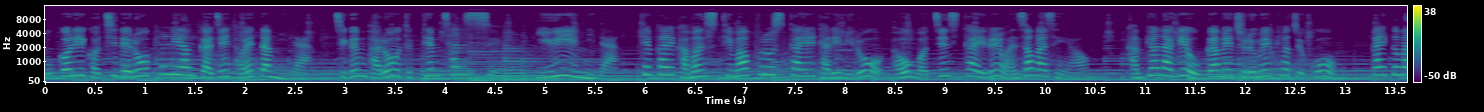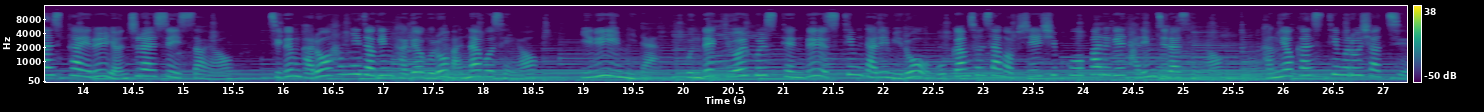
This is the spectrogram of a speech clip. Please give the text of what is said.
옷걸이 거치대로 편리함까지 더했답니다. 지금 바로 득템 찬스 2위입니다. 테팔 가먼 스티머 프로 스타일 다리미로 더욱 멋진 스타일을 완성하세요. 간편하게 옷감에 주름을 펴주고 깔끔한 스타일을 연출할 수 있어요. 지금 바로 합리적인 가격으로 만나보세요. 1위입니다. 본덱 듀얼 풀 스탠드 스팀 다리미로 옷감 손상 없이 쉽고 빠르게 다림질하세요. 강력한 스팀으로 셔츠,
